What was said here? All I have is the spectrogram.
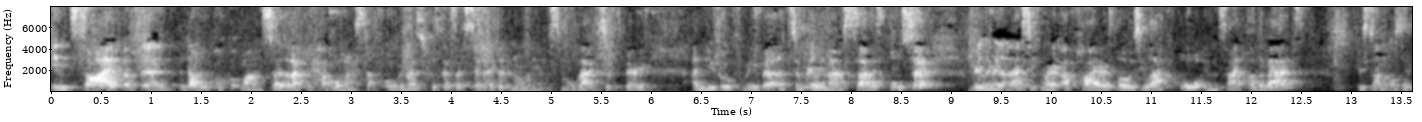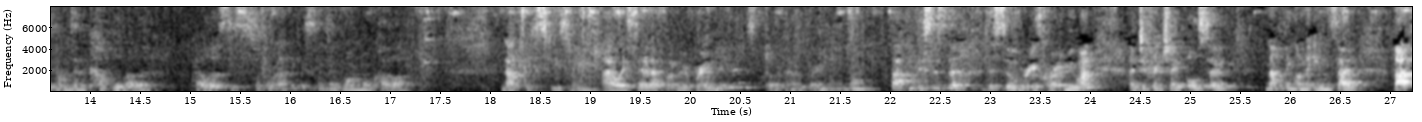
inside of the, the double pocket one so that I could have all my stuff organised because as I said I don't normally have a small bag so it's very unusual for me but it's a really nice size also really really nice you can wear it up higher as low as you like or inside other bags this one also comes in a couple of other colours. This one, I think this comes in one more colour. No, excuse me. I always said I've got no brain in it. Don't have a brain anymore. But this is the, the silvery chromy one. A different shape also. Nothing on the inside. But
